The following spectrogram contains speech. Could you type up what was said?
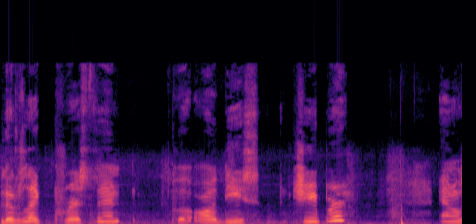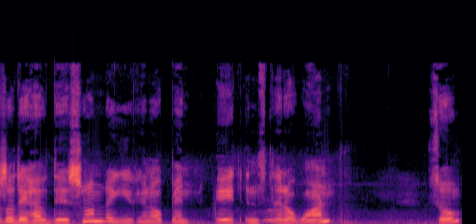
looks like Preston put all these cheaper and also they have this one like you can open eight instead of one. So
